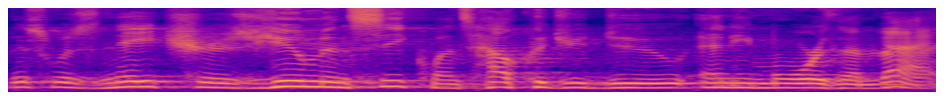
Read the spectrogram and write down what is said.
This was nature's human sequence. How could you do any more than that?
